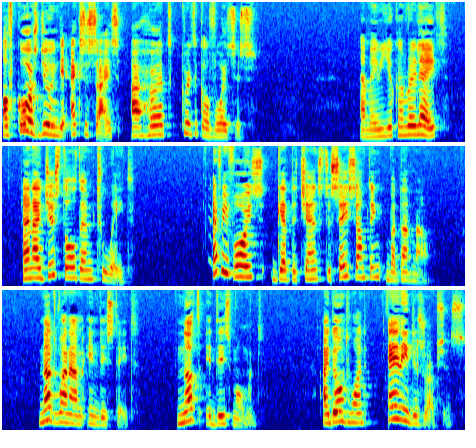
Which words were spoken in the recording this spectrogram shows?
Of course, during the exercise, I heard critical voices. And maybe you can relate. And I just told them to wait. Every voice get the chance to say something, but not now. Not when I'm in this state. Not at this moment. I don't want any disruptions.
